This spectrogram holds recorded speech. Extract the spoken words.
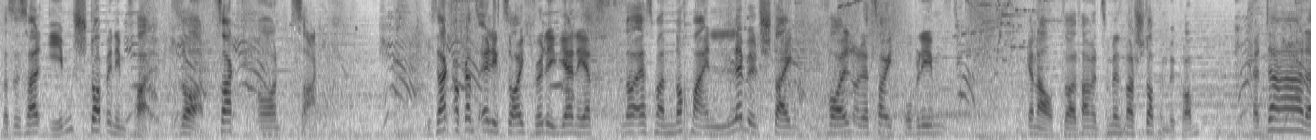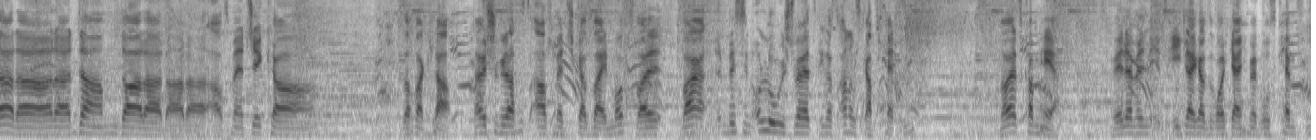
Das ist halt eben Stopp in dem Fall. So, zack und zack. Ich sag auch ganz ehrlich zu euch, ich würde gerne jetzt noch erstmal nochmal ein Level steigen wollen. Und jetzt habe ich ein Problem. Genau, so, jetzt haben wir zumindest mal Stopp hinbekommen. Da da da da dam da da da da Ars Magica. Das war klar. Da habe ich schon gedacht, dass Ars Magica sein muss, weil war ein bisschen unlogisch, wenn wir jetzt irgendwas anderes gehabt hätten. So, jetzt komm her. Wir leveln jetzt eh gleich, also brauche ich gar nicht mehr groß kämpfen.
